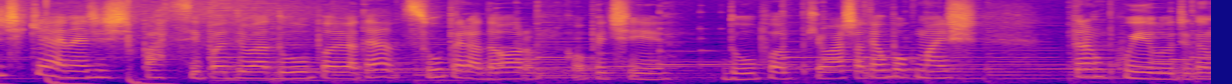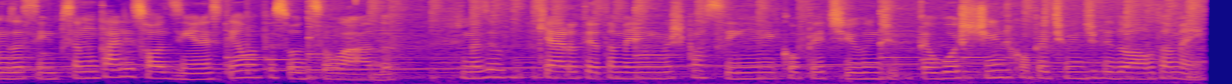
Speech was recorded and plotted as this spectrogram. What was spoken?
a gente quer, né? A gente participa de uma dupla, eu até super adoro competir dupla, porque eu acho até um pouco mais tranquilo, digamos assim, porque você não tá ali sozinha, né? Você tem uma pessoa do seu lado. Mas eu quero ter também o meu espacinho e competir, ter o gostinho de competir individual também.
